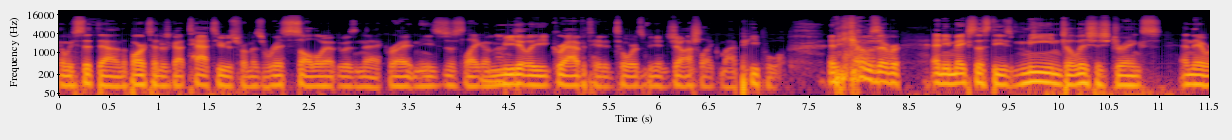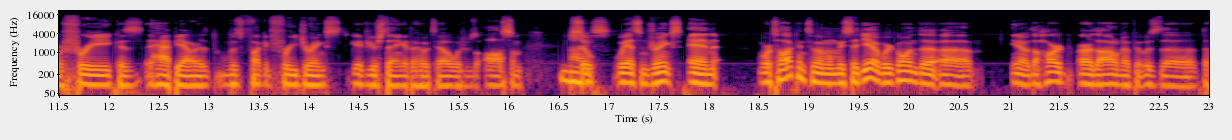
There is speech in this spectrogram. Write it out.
and we sit down. And the bartender's got tattoos from his wrists all the way up to his neck, right? And he's just like immediately gravitated towards me and Josh, like my people. And he comes over and he makes us these mean, delicious drinks, and they were free because happy hour was fucking free drinks if you're staying at the hotel, which was awesome. Nice. So we had some drinks and we're talking to him and we said, yeah, we're going to, uh, you know, the hard or the, I don't know if it was the the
